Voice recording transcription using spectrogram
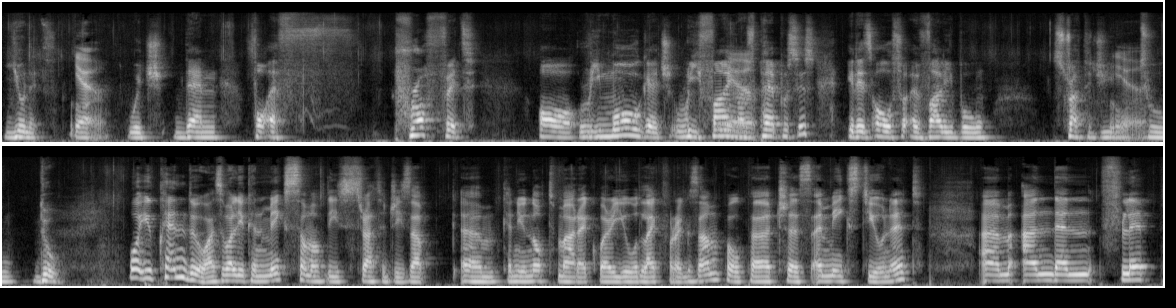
units. Yeah, which then for a f- profit or remortgage refinance Yeah. purposes it is also a valuable strategy Yeah. to do What you can do as well, you can mix some of these strategies up. Um, can you not, Marek, where you would like, for example, purchase a mixed unit um, and then flip,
